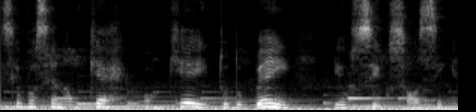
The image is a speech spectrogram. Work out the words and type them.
Se você não quer, ok, tudo bem, eu sigo sozinha.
